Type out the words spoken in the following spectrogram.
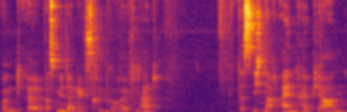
Und äh, was mir dann extrem geholfen hat, dass ich nach eineinhalb Jahren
